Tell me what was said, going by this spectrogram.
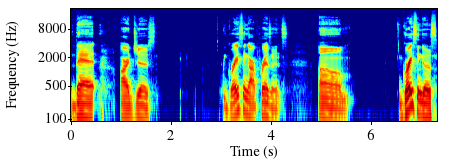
that are just gracing our presence um gracing us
